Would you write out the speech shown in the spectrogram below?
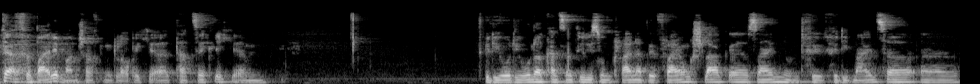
Ja, für beide Mannschaften, glaube ich, äh, tatsächlich. Ähm, für die Odiola kann es natürlich so ein kleiner Befreiungsschlag äh, sein und für, für die Mainzer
